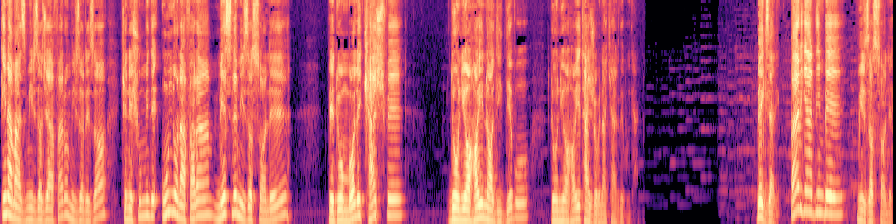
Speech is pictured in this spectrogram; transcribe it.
اینم از میرزا جعفر و میرزا رضا که نشون میده اون دو نفرم مثل میرزا صالح به دنبال کشف دنیاهای نادیده و دنیاهای تجربه نکرده بودن. بگذریم. برگردیم به میرزا صالح.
